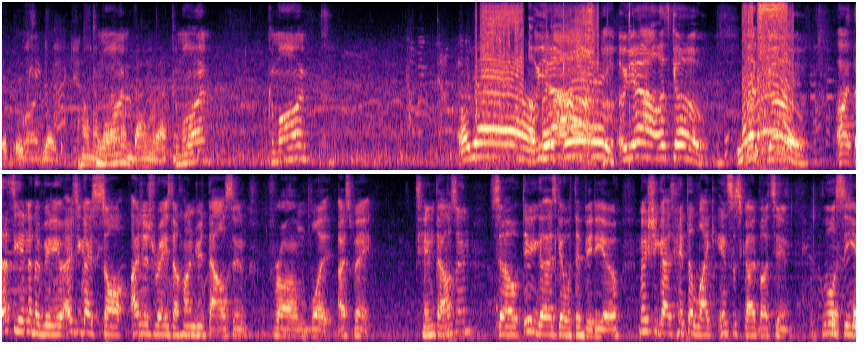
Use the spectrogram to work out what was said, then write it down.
It, it's on. like, oh my Come god, on. I'm dying laughing. Come on. Come on. Oh yeah! Oh yeah! place! Oh yeah! Let's go! No, Let's no. go! Alright, that's the end of the video. As you guys saw, I just raised a hundred thousand from what I spent ten thousand. So there you guys go with the video. Make sure you guys hit the like and subscribe button. We'll see you.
